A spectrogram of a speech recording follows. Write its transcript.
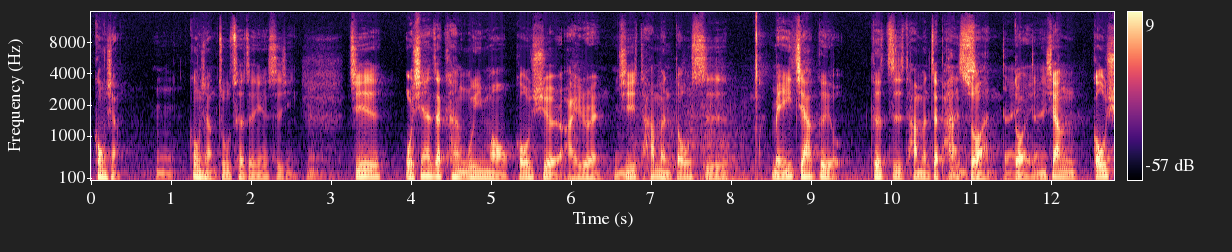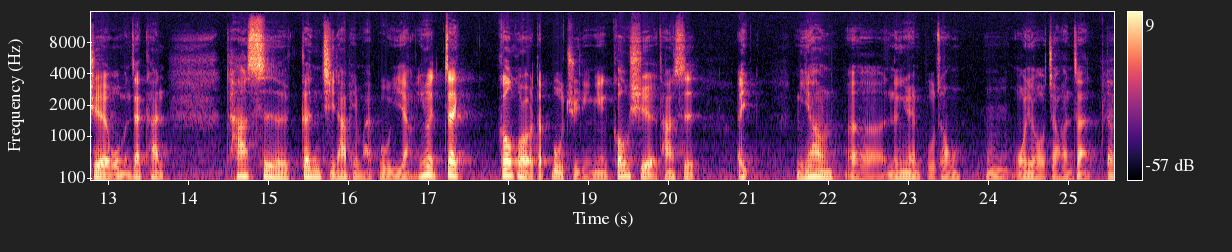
共享，嗯，共享租车这件事情，嗯，其实。我现在在看 WeMo、GoShare、iRent，其实他们都是每一家各有各自他们在盘算。对，对，对你像 GoShare，我们在看，它是跟其他品牌不一样，因为在 Gogoro 的布局里面，GoShare 它是，哎、欸，你要呃能源补充，嗯，我有交换站，对，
